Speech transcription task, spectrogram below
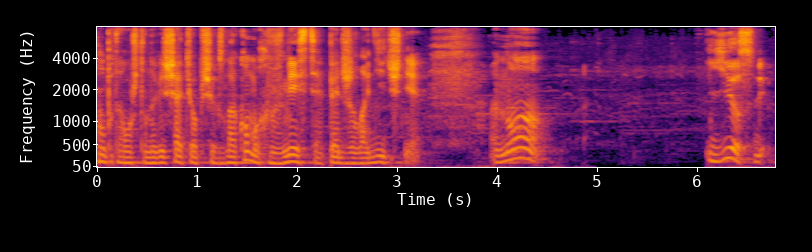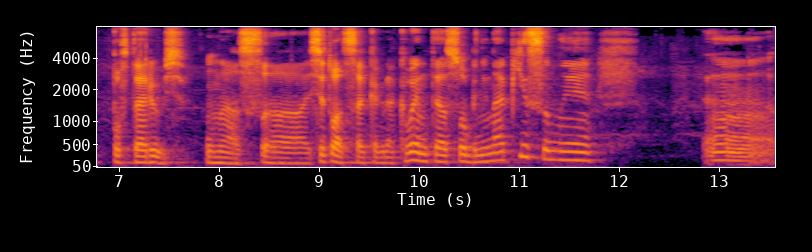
Ну, потому что навещать общих знакомых вместе, опять же, логичнее. Но если, повторюсь, у нас э, ситуация, когда квенты особо не написаны, э,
